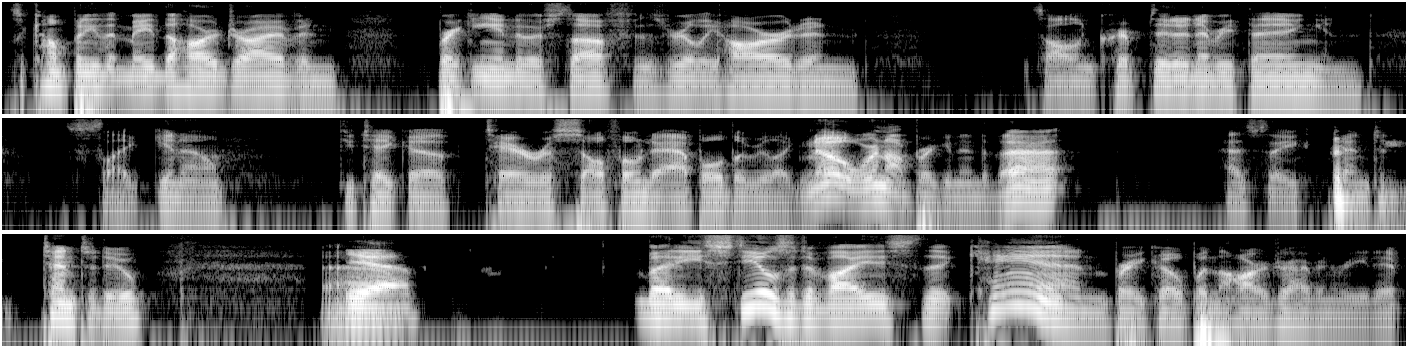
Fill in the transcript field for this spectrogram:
it's a company that made the hard drive, and breaking into their stuff is really hard, and it's all encrypted and everything. And it's like, you know, if you take a terrorist cell phone to Apple, they'll be like, "No, we're not breaking into that," as they tend to tend to do. Uh, Yeah. But he steals a device that can break open the hard drive and read it,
